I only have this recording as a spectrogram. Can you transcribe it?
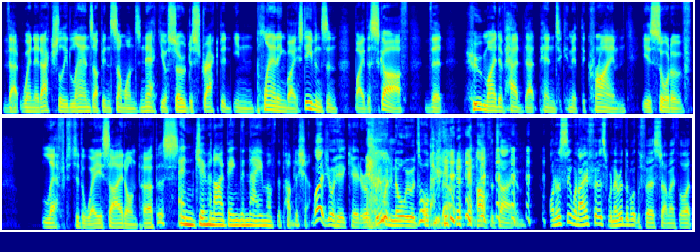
that when it actually lands up in someone's neck, you're so distracted in planning by Stevenson by the scarf that who might have had that pen to commit the crime is sort of left to the wayside on purpose. And Gemini being the name of the publisher. Glad you're here, Cater. We wouldn't know what we were talking about half the time. Honestly, when I first, when I read the book the first time, I thought,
